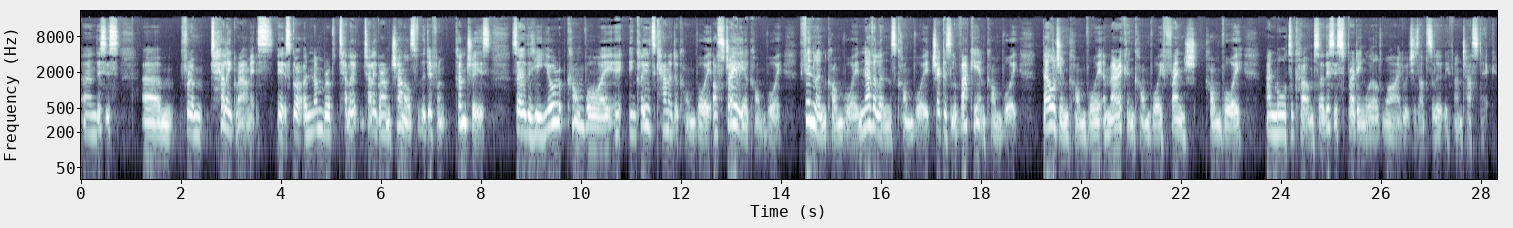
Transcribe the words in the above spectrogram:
And this is um, from Telegram. It's it's got a number of tele- Telegram channels for the different countries. So the Europe convoy it includes Canada convoy, Australia convoy, Finland convoy, Netherlands convoy, Czechoslovakian convoy, Belgian convoy, American convoy, French convoy, and more to come. So this is spreading worldwide, which is absolutely fantastic.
